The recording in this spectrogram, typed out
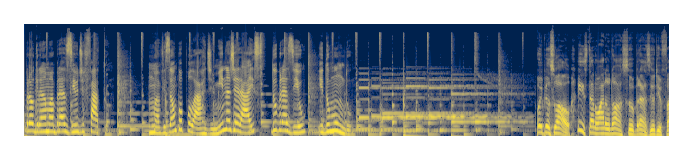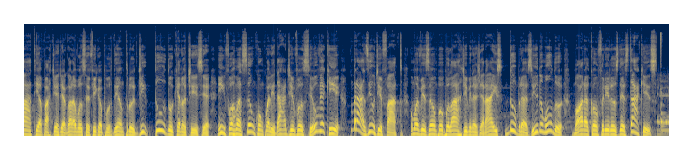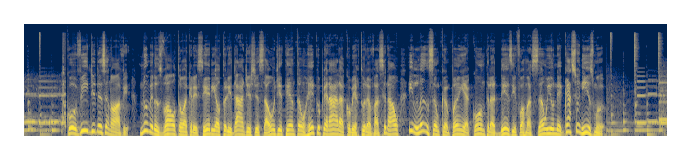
Programa Brasil de Fato. Uma visão popular de Minas Gerais, do Brasil e do mundo. Oi, pessoal! Está no ar o nosso Brasil de Fato e a partir de agora você fica por dentro de tudo que é notícia. Informação com qualidade você ouve aqui. Brasil de Fato, uma visão popular de Minas Gerais, do Brasil e do mundo. Bora conferir os destaques. Covid-19. Números voltam a crescer e autoridades de saúde tentam recuperar a cobertura vacinal e lançam campanha contra a desinformação e o negacionismo.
